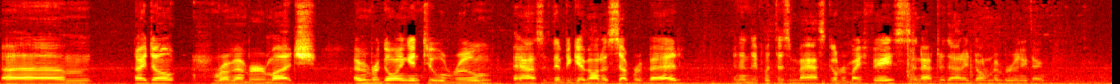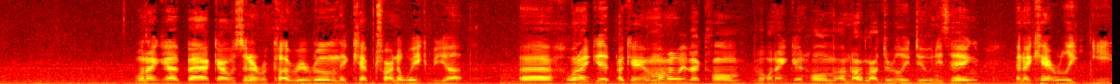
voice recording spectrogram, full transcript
Um, I don't remember much. I remember going into a room and asking them to get me on a separate bed, and then they put this mask over my face, and after that, I don't remember anything. When I got back, I was in a recovery room, and they kept trying to wake me up. Uh, when I get, okay, I'm on my way back home, but when I get home, I'm not allowed to really do anything, and I can't really eat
